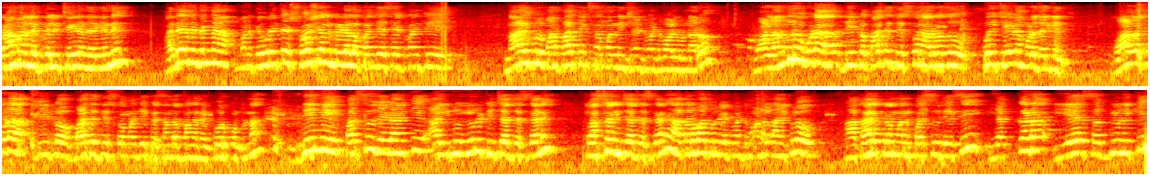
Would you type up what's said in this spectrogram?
గ్రామాల్లోకి వెళ్ళి చేయడం జరిగింది. అదేవిధంగా మనకు ఎవరైతే సోషల్ మీడియాలో పనిచేసేటువంటి నాయకులు మన పార్టీకి సంబంధించినటువంటి వాళ్ళు ఉన్నారు. వాళ్ళందరూ కూడా దీంట్లో బాధ్యత తీసుకొని ఆ రోజు పోయి చేయడం కూడా జరిగింది. వాళ్ళకు కూడా దీంట్లో బాధ్యత తీసుకోమని చెప్పే సందర్భంగా నేను కోరుకుంటున్నా. దీన్ని పర్సూ చేయడానికి ఆ యూనిట్ ఇన్ఛార్జెస్ కానీ క్లస్టర్ ఇన్ఛార్జెస్ కానీ ఆ తర్వాత ఉండేటువంటి మండల నాయకులు ఆ కార్యక్రమాన్ని పర్సూ చేసి ఎక్కడ ఏ సభ్యునికి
